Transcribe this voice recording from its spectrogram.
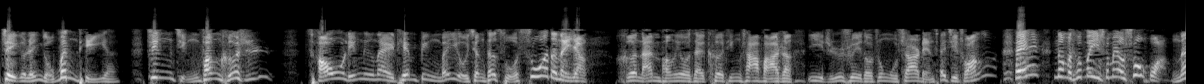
这个人有问题呀。经警方核实，曹玲玲那天并没有像她所说的那样。和男朋友在客厅沙发上一直睡到中午十二点才起床，哎，那么他为什么要说谎呢？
